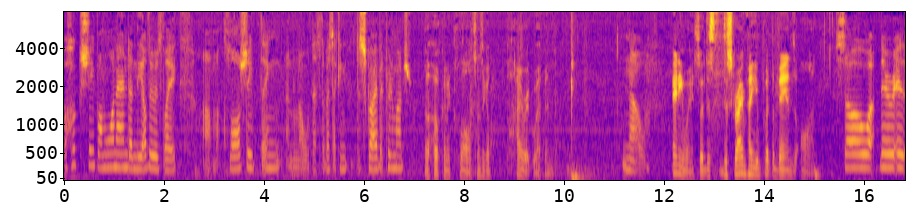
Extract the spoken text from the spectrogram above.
a hook shape on one end, and the other is like um a claw shaped thing. I don't know. That's the best I can describe it. Pretty much. A hook and a claw. It sounds like a pirate weapon. No. Anyway, so just describe how you put the bands on. So there is.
